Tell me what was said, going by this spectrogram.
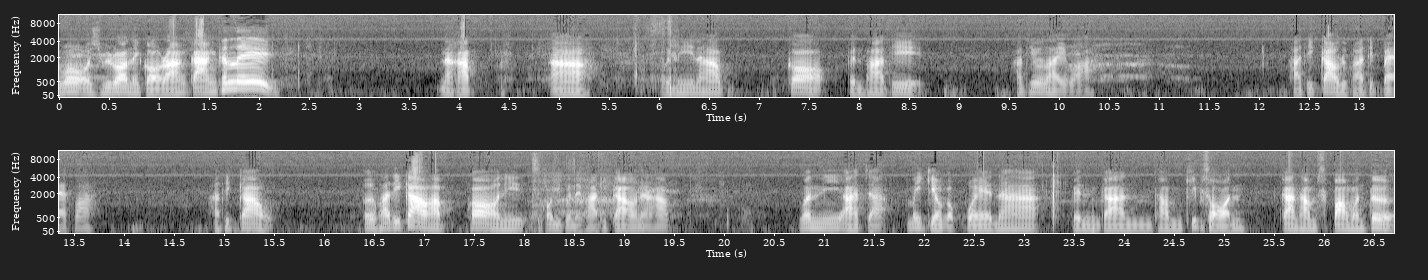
เวอร์อชิวิรอนในเกาะร้างกลางทะเลนะครับ อ่า วันนี้นะครับ ก็เป็นพาร์ที่พาร์ที่เท่าไหร่วะ พาร์ทที่เก้าหรือพาร์ทที่แปดวะ พาร์ทที่เก้าเออพาร์ทที่เก้าครับ ก็วันนี้ก็อยู่กันในพาร์ทที่เก้านะครับ วันนี้อาจจะไม่เกี่ยวกับเควสนะฮะ เป็นการทำคลิปสอนการทำสปาวมอนเตอร์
